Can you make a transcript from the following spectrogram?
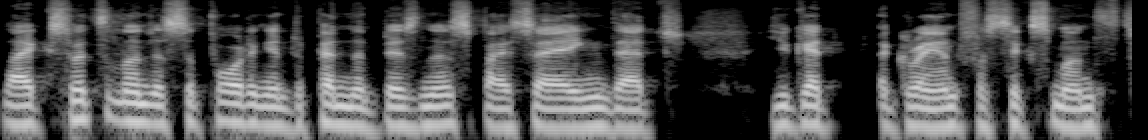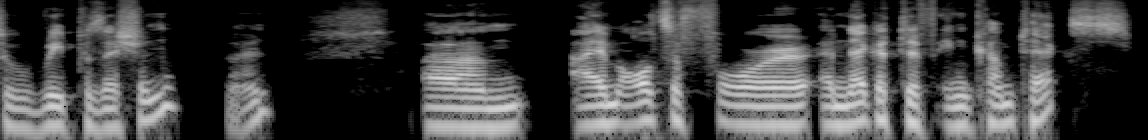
Like Switzerland is supporting independent business by saying that you get a grant for six months to reposition, right? Um, I'm also for a negative income tax,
